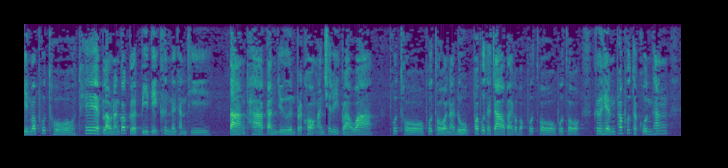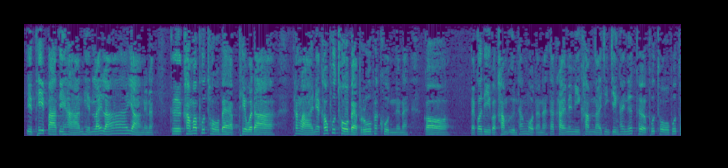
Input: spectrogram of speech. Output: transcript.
ยินว่าพุทโธเทพเหล่านั้นก็เกิดปีติขึ้นในทันที ต่างพากันยืนประคองอัญชลีกล่าวว่าพุทโธพุทโธนะดูพระพุทธเจ้าไปก็บอกพุทโธพุทโธ คือเห็นพระพุทธคุณทั้งอิทธิปาฏิหาริย์เห็นหลายๆอย่างเนี่ยนะคือคำว่าพุทโธแบบเทวดา ทั้งหลายเนี่ยเขาพุทโธแบบรู้พระคุณเนี่ยนะก็แต่ก็ดีกว่าคำอื่นทั้งหมดอะนะถ้าใครไม่มีคำไหนจริง ๆ ให้นึกเถอะพุทโธพุทโธ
